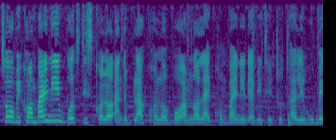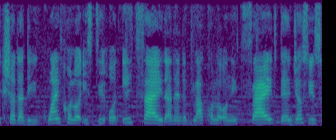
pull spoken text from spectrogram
So we'll be combining both this color and the black color but i'm not like combining everything totally. We'll make sure that the wine color is still on each side and then the black color on each side. Then just use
